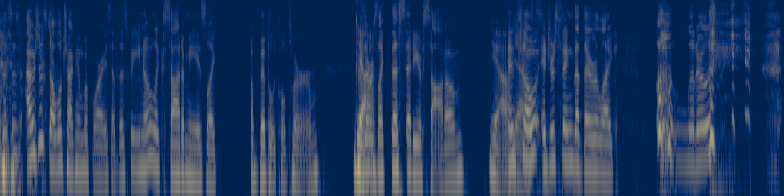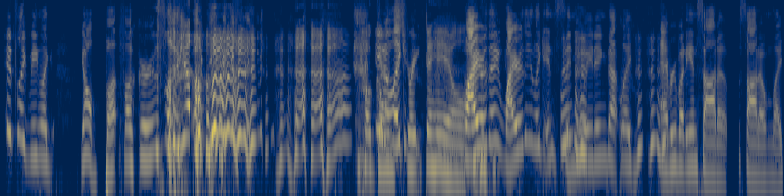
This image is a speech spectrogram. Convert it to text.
This is I was just double checking before I said this, but you know, like sodomy is like a biblical term because Yeah, there was like the city of Sodom. yeah, And it's so interesting that they were like, literally, it's like being like, y'all butt fuckers. Like, Y'all you know, like, straight to hell. why are they? Why are they like insinuating that like everybody in Sodom, Sodom, like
